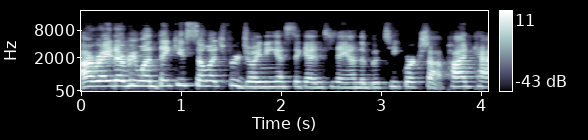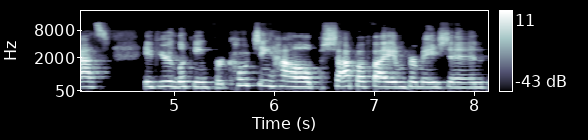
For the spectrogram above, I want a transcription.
All right, everyone. Thank you so much for joining us again today on the Boutique Workshop podcast. If you're looking for coaching help, Shopify information,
